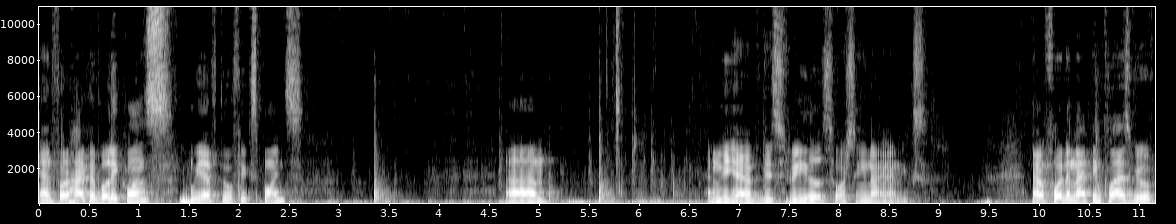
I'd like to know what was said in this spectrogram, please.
And for hyperbolic ones, we have two fixed points. Um, and we have this real sourcing dynamics. Now, for the mapping class group,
